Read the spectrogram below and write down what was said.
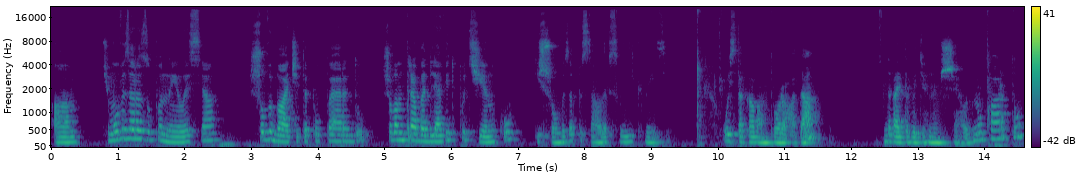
а, чому ви зараз зупинилися, що ви бачите попереду, що вам треба для відпочинку, і що ви записали в своїй книзі. Ось така вам порада. Давайте витягнемо ще одну карту.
